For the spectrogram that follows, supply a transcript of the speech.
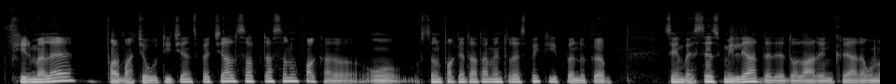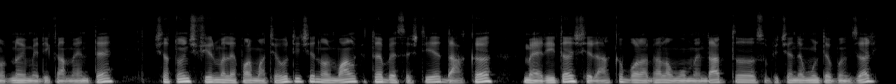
firmele farmaceutice în special s-ar putea să nu facă, să nu facă tratamentul respectiv, pentru că se investesc miliarde de dolari în crearea unor noi medicamente și atunci firmele farmaceutice normal că trebuie să știe dacă merită și dacă vor avea la un moment dat uh, suficient de multe vânzări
